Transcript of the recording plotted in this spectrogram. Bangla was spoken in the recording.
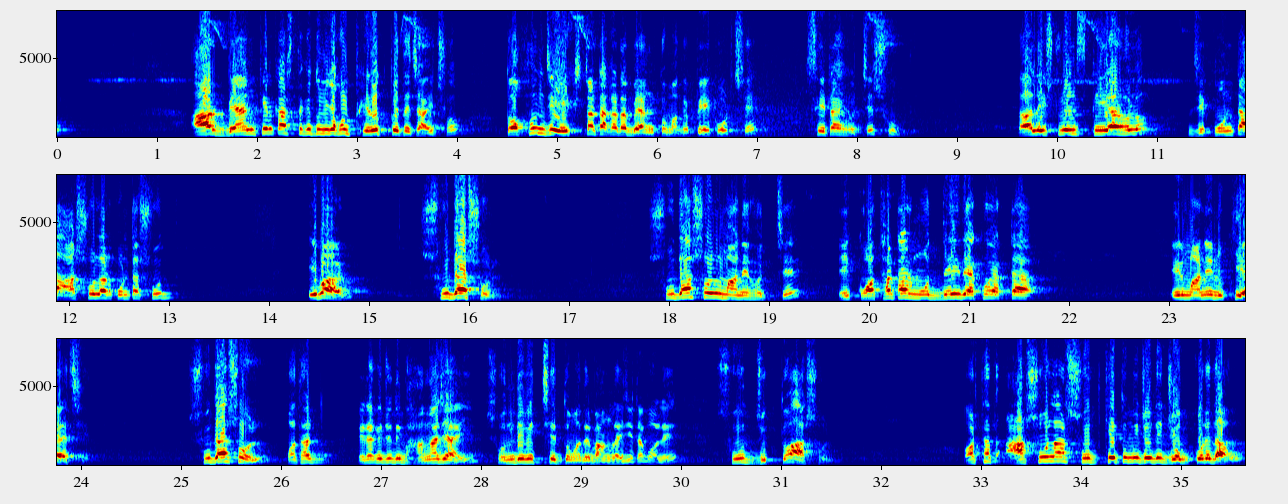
আর ব্যাংকের কাছ থেকে তুমি যখন ফেরত পেতে চাইছো, তখন যে এক্সট্রা টাকাটা ব্যাংক তোমাকে পে করছে, সেটাই হচ্ছে সুদ। তাহলে স্টুডেন্টস ক্লিয়ার হলো যে কোনটা আসল আর কোনটা সুদ। এবার সুদাসল। সুদাসল মানে হচ্ছে এই কথাটার মধ্যেই দেখো একটা এর মানে লুকিয়ে আছে। সুদাসল কথা এটাকে যদি ভাঙা যায় সন্ধি বিচ্ছেদ তোমাদের বাংলায় যেটা বলে, সুদ যুক্ত আসল। অর্থাৎ আসল আর সুদকে তুমি যদি যোগ করে দাও,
